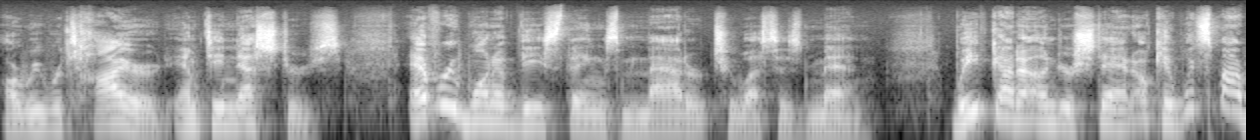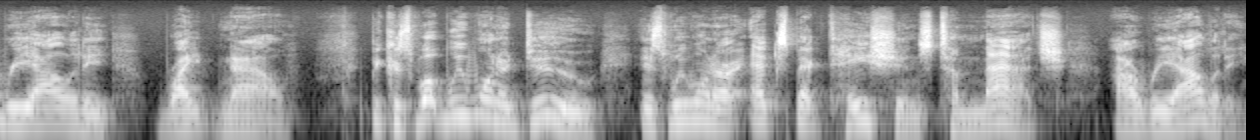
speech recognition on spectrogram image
Are we retired? Empty nesters? Every one of these things matter to us as men. We've got to understand okay, what's my reality right now? Because what we want to do is we want our expectations to match our reality.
